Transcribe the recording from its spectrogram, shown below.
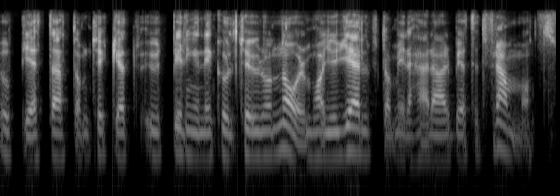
uppgett att de tycker att utbildningen i kultur och norm har ju hjälpt dem i det här arbetet framåt.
